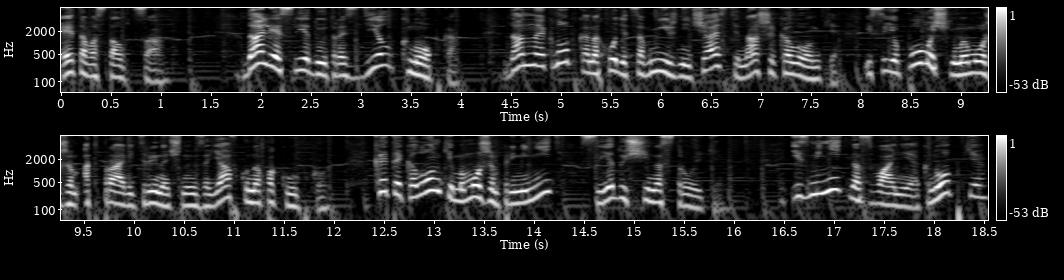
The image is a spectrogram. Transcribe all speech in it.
этого столбца. Далее следует раздел «Кнопка». Данная кнопка находится в нижней части нашей колонки, и с ее помощью мы можем отправить рыночную заявку на покупку. К этой колонке мы можем применить следующие настройки. Изменить название кнопки,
